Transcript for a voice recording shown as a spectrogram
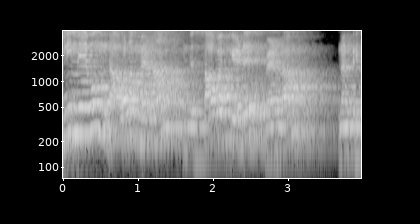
இனிமேவும் இந்த அவலம் வேணாம். இந்த சாபக்கேடு வேண்டாம். நன்றி.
